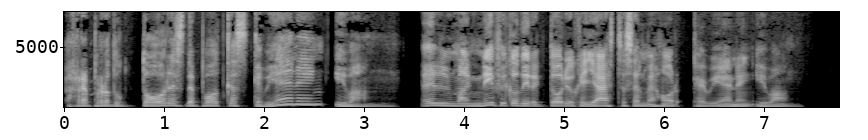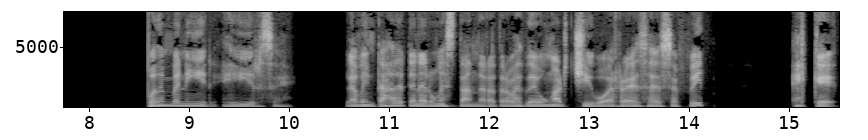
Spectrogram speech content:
Reproductores de podcast que vienen y van. El magnífico directorio que ya este es el mejor que vienen y van. Pueden venir e irse. La ventaja de tener un estándar a través de un archivo RSS feed es que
